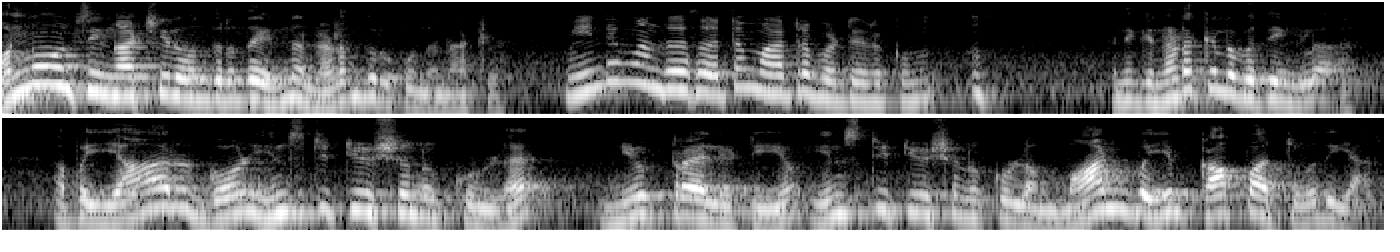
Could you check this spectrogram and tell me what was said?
மன்மோகன் சிங் ஆட்சியில் வந்திருந்தா என்ன நடந்திருக்கும் இந்த நாட்டில்? மீண்டும் அந்த சட்டம் மாற்றப்பட்டிருக்கும். இன்னைக்கு நடக்கலை பார்த்தீங்களா? அப்போ யார் கோ இன்ஸ்டிடியூஷனுக்குள்ள நியூட்ரலிட்டியும் இன்ஸ்டிடியூஷனுக்குள்ள மாண்பையும் காப்பாற்றுவது யார்?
